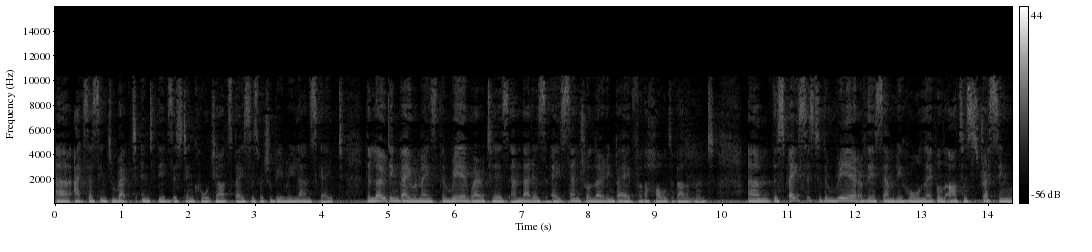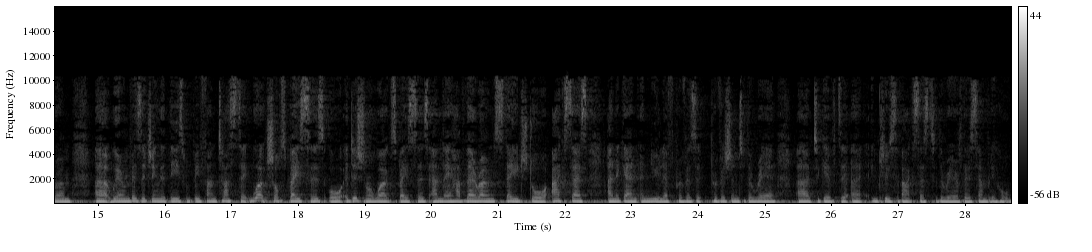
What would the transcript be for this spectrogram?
uh, accessing direct into the existing courtyard spaces, which will be re-landscaped. The loading bay remains the rear where it is, and that is a central loading bay for the whole development. Um, the spaces to the rear of the assembly hall, labelled artist's dressing room, uh, we're envisaging that these would be fantastic workshop spaces or additional workspaces, and they have their own stage door access, and again, a new lift provision to the rear uh, to give the, uh, inclusive access to the rear of the assembly hall.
